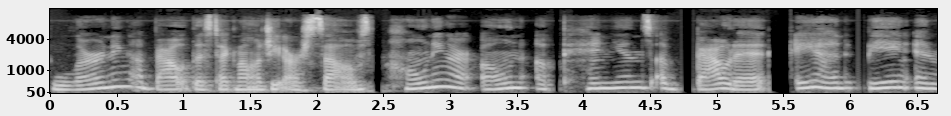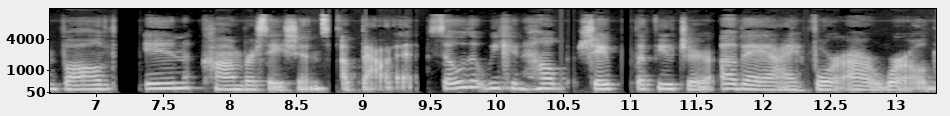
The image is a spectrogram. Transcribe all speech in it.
learning about this technology ourselves, honing our own opinions about it, and being involved in conversations about it so that we can help shape the future of AI for our world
